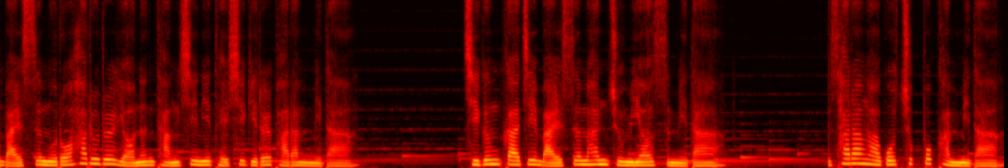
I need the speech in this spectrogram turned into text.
말씀으로 하루를 여는 당신이 되시기를 바랍니다. 지금까지 말씀 한 줌이었습니다. 사랑하고 축복합니다.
